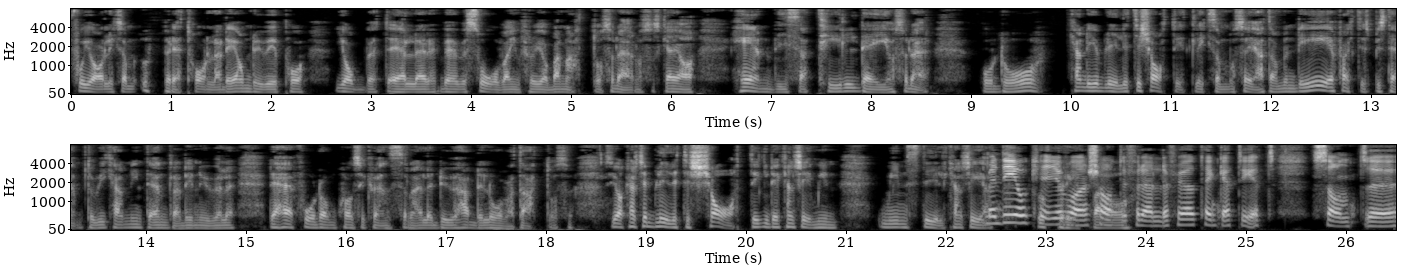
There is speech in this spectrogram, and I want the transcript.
får jag liksom upprätthålla det om du är på jobbet eller behöver sova inför att jobba natt och sådär. Och så ska jag hänvisa till dig och sådär. Och då kan det ju bli lite tjatigt liksom att säga att ja, men det är faktiskt bestämt och vi kan inte ändra det nu eller det här får de konsekvenserna eller du hade lovat att. Och så. så jag kanske blir lite tjatig, det kanske är min, min stil. Kanske är men det är okej okay att vara en tjatig och... förälder för jag tänker att det är ett sånt eh,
